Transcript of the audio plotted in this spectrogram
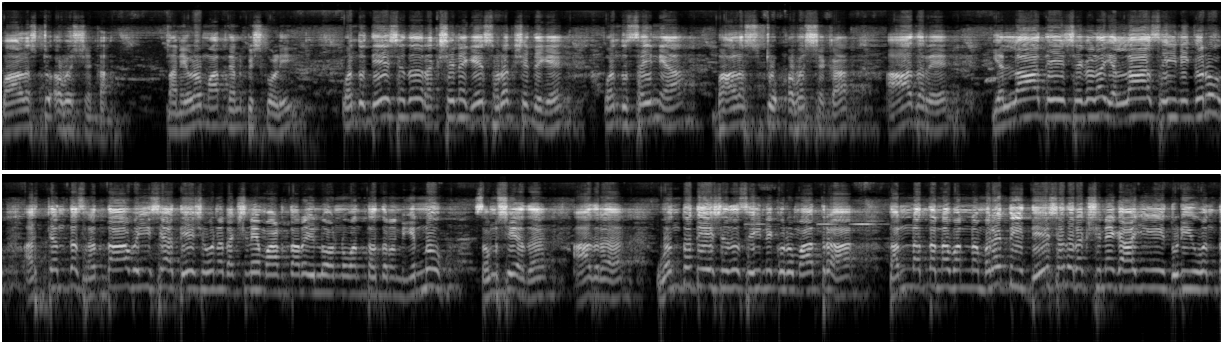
ಭಾಳಷ್ಟು ಅವಶ್ಯಕ. ನಾನು ಹೇಳೋ ಮಾತು ನೆನಪಿಸ್ಕೊಳ್ಳಿ. ಒಂದು ದೇಶದ ರಕ್ಷಣೆಗೆ, ಸುರಕ್ಷತೆಗೆ ಒಂದು ಸೈನ್ಯ ಬಹಳಷ್ಟು ಅವಶ್ಯಕ. ಆದರೆ ಎಲ್ಲ ದೇಶಗಳ ಎಲ್ಲ ಸೈನಿಕರು ಅತ್ಯಂತ ಶ್ರದ್ಧಾವಹಿಸಿ ಆ ದೇಶವನ್ನು ರಕ್ಷಣೆ ಮಾಡ್ತಾರೋ ಇಲ್ಲೋ ಅನ್ನುವಂಥದ್ದು ನನಗೆ ಇನ್ನೂ ಸಂಶಯ ಅದ. ಆದ್ರೆ ಒಂದು ದೇಶದ ಸೈನಿಕರು ಮಾತ್ರ ತನ್ನತನವನ್ನು ಮರೆತು ದೇಶದ ರಕ್ಷಣೆಗಾಗಿ ದುಡಿಯುವಂತ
